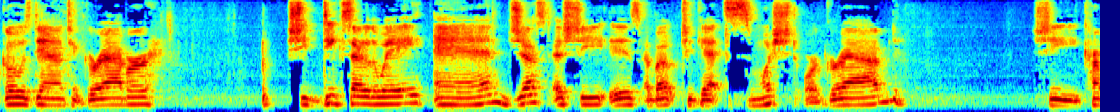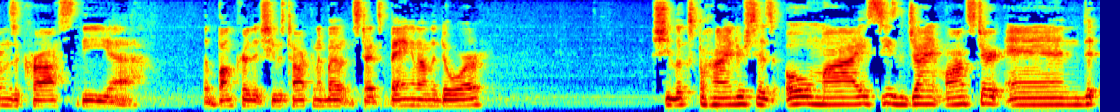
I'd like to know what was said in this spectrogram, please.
goes down to grab her. She dekes out of the way, and just as she is about to get smushed or grabbed, she comes across the uh, the bunker that she was talking about and starts banging on the door. She looks behind her, says, Oh my, sees the giant monster, and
